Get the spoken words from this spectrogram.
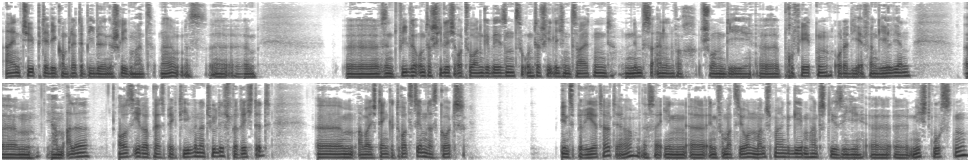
ein Typ, der die komplette Bibel geschrieben hat. Ne? Das äh, äh, sind viele unterschiedliche Autoren gewesen zu unterschiedlichen Zeiten. Nimmst du einfach schon die äh, Propheten oder die Evangelien. Ähm, die haben alle aus ihrer Perspektive natürlich berichtet. Ähm, aber ich denke trotzdem, dass Gott inspiriert hat, ja, dass er ihnen äh, Informationen manchmal gegeben hat, die sie äh, äh, nicht wussten.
